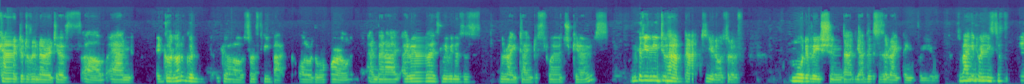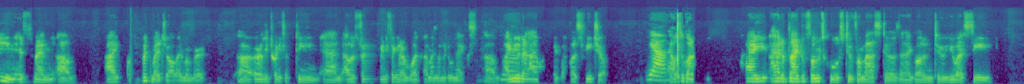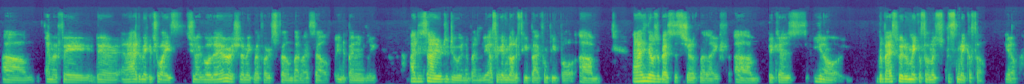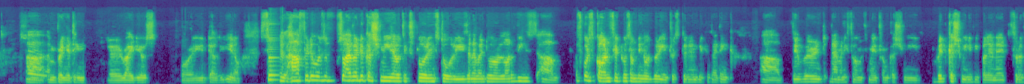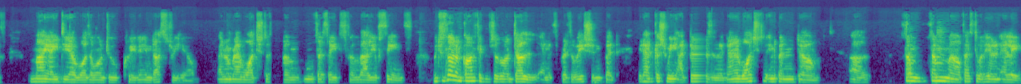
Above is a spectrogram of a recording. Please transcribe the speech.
character-driven narrative, uh, and it got a lot of good uh, sort of feedback all over the world. And then I, I realized maybe this is the right time to switch gears because you need to have that, you know, sort of motivation that yeah this is the right thing for you so back in mm-hmm. 2015 is when um, i quit my job i remember uh, early 2015 and i was trying to figure out what am i going to do next um, yeah. i knew that i would make my first feature yeah i also got i had applied to film schools too for masters and i got into usc um, mfa there and i had to make a choice should i go there or should i make my first film by myself independently I decided to do independently after getting a lot of feedback from people. Um, and I think that was the best decision of my life um, because, you know, the best way to make a film is just make a film, you know, uh, and bring it in, write your story, tell you know. So Half Widow was, so I went to Kashmir, I was exploring stories, and I went to a lot of these. Um, of course, conflict was something I was very interested in because I think uh, there weren't that many films made from Kashmir with Kashmiri people in it, sort of my idea was I want to create an industry here. I remember I watched the film, Musa Syeed's film Valley of Saints, which was not in conflict, which was about Dal and its preservation, but it had Kashmiri actors in it. And I watched the independent um, uh, some some uh, festival here in LA.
